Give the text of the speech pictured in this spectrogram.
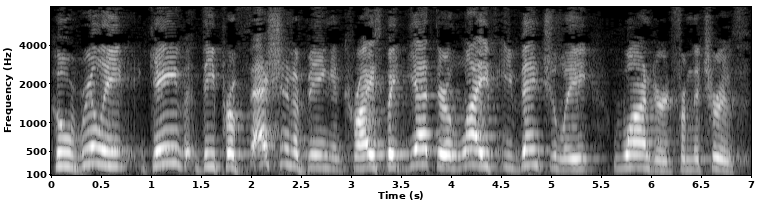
who really gave the profession of being in Christ, but yet their life eventually wandered from the truth.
